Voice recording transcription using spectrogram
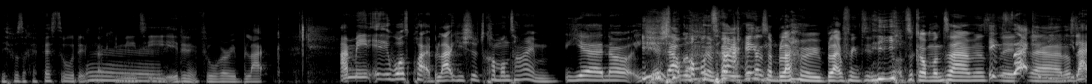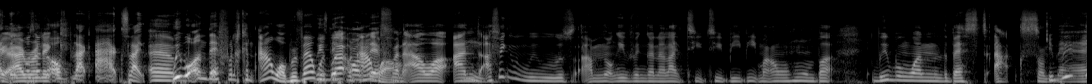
it feels like a festival, it feels like Mm. community. It didn't feel very black. I mean, it was quite black. You should have come on time. yeah no yeah, that was a very, that's a black black thing to do not to come on time isn't it Exactly. yeah, that's like a bit there ironic was a black acts. Like Um, we were on there for like an hour. We was were there for on an there hour. for an hour, and Mm. I think we was. I'm not even gonna like to to beat beat my own horn, but we were one of the best acts on We- there.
